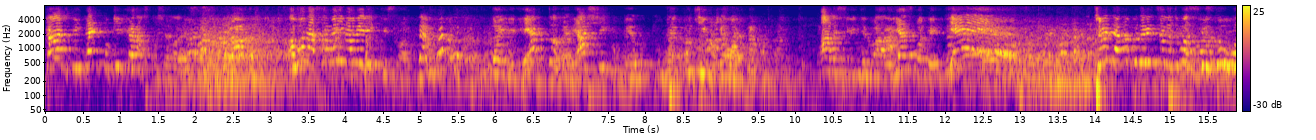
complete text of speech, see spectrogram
кожен день по кілька раз посилає. А вона самий новий рік пішла. До Єгипту гарячий купив, купив путівки. Але си відірвали, я з води. Є! Чуєте, ну подивіться на ту звізду у.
